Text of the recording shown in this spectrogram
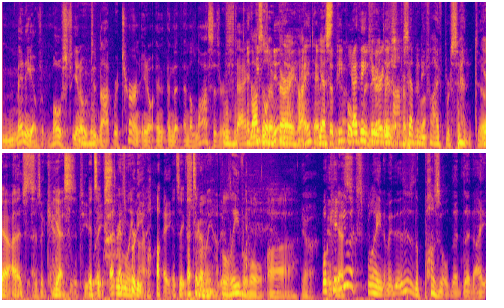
many of them, most, you know, Mm-hmm. did not return. You know, and, and, the, and the losses are And staggering. Losses people are knew very that, high. right? I mean, Yes. so people Yeah, I think was you're very there's confident. seventy-five percent Yeah, as, it's- as a yes, casualty it's rate. Extremely That's pretty high. high. It's That's an extremely high. unbelievable. Uh, yeah. Well, can you explain? I mean, this is the puzzle that, that I,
